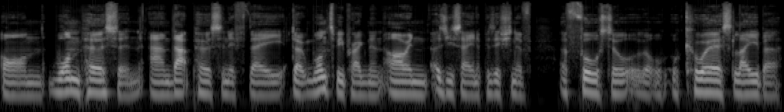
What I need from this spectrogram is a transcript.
on one person, and that person, if they don't want to be pregnant, are in, as you say, in a position of, of forced or, or, or coerced labour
